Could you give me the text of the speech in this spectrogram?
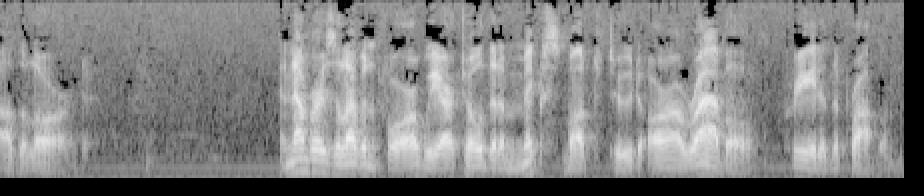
of the Lord. In Numbers 11:4, we are told that a mixed multitude or a rabble created the problem.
